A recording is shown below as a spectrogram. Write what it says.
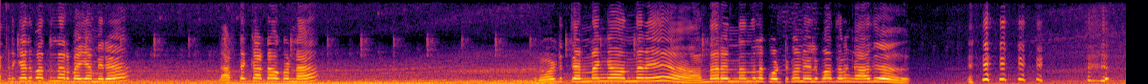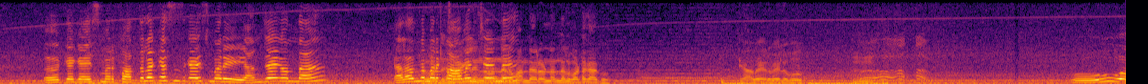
ఎక్కడికి వెళ్ళిపోతున్నారు భయ్యా మీరు? లెఫ్ట్ కట్ అవ్వకుండా రోడ్డు తిన్నంగా ఉందని అందరు రెండు వందలు కొట్టుకొని వెళ్ళిపోతాం కాదు. ఓకే గైస్ మరి కొత్త లొకేషన్స్ గైస్ మరి ఎంజాయ్గా ఉందా? ఎలా ఉందో మరి కామెంట్ చేయండి. రెండు వందలు కొట్టకాకు. యాభై అరవై వేలు ఓ ఓ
